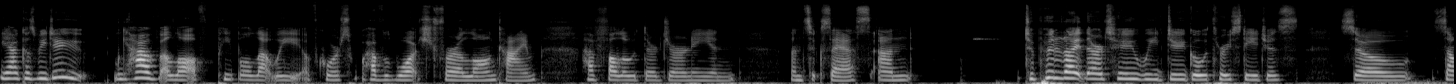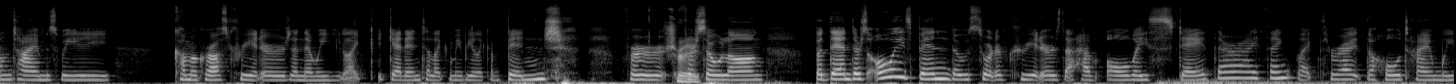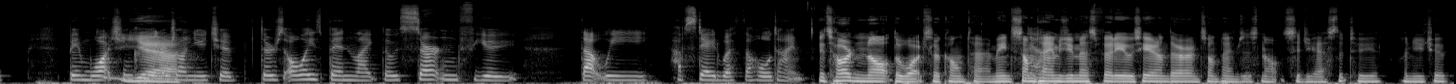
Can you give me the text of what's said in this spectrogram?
Yeah, because we do. We have a lot of people that we, of course, have watched for a long time, have followed their journey and and success, and to put it out there too, we do go through stages. So sometimes we come across creators and then we like get into like maybe like a binge for for so long. But then there's always been those sort of creators that have always stayed there, I think, like throughout the whole time we've been watching creators Yeah. on YouTube. There's always been like those certain few that we have stayed with the whole time. it's hard not to watch their content i mean sometimes you miss videos here and there and sometimes it's not suggested to you on youtube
